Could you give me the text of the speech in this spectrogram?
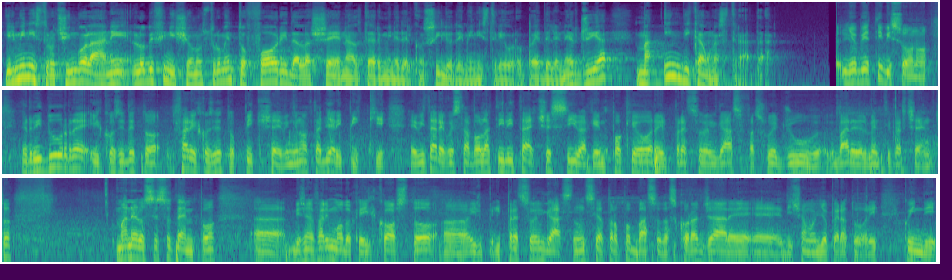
Il ministro Cingolani lo definisce uno strumento fuori dalla scena al termine del Consiglio dei Ministri europei dell'energia, ma indica una strada. Gli obiettivi sono ridurre il cosiddetto, fare il cosiddetto peak shaving, no? tagliare i picchi, evitare questa volatilità eccessiva che in poche ore il prezzo del gas fa su e giù, varia del 20%, ma nello stesso tempo eh, bisogna fare in modo che il costo, eh, il, il, prezzo del gas non sia troppo basso da scoraggiare eh, diciamo, gli operatori. Quindi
